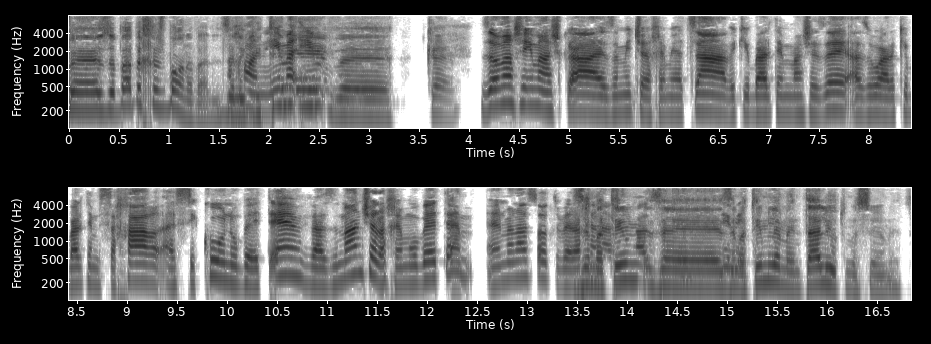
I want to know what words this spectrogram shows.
וזה בא בחשבון, אבל זה נכון, לגיטימי, אם- ו... כן. זה אומר שאם ההשקעה היזמית שלכם יצאה וקיבלתם מה שזה, אז וואלה, קיבלתם שכר, הסיכון הוא בהתאם, והזמן שלכם הוא בהתאם, אין מה לעשות. ולכן זה מתאים, זה, זה. מתאים למנטליות מסוימת,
